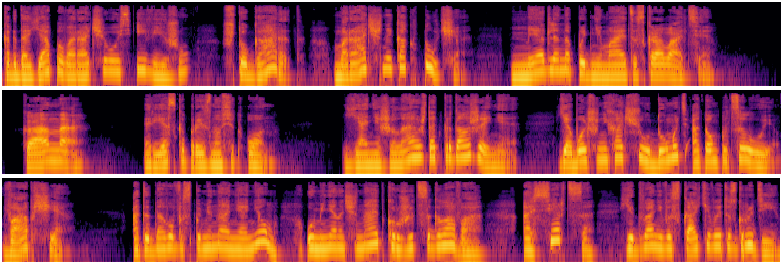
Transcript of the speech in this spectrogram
когда я поворачиваюсь и вижу, что Гаррет, мрачный как туча, медленно поднимается с кровати. «Ханна!» — резко произносит он. «Я не желаю ждать продолжения. Я больше не хочу думать о том поцелуе. Вообще. От одного воспоминания о нем у меня начинает кружиться голова, а сердце едва не выскакивает из груди.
